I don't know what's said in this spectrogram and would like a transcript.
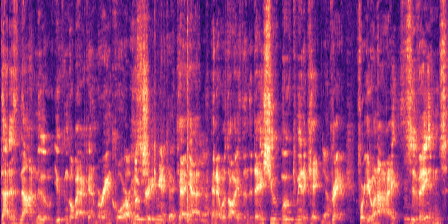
That is not new. You can go back in Marine Corps Oh, move, history. shoot, communicate. Okay, yeah. Yeah. and it was always in the day: shoot, move, communicate. Yeah. Great for you and I, mm-hmm. civilians.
